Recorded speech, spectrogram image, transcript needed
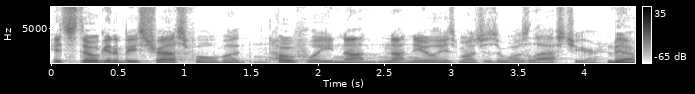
it's still going to be stressful, but hopefully not not nearly as much as it was last year. yeah.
